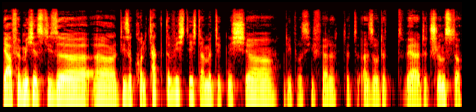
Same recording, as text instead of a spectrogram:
ja, für mich ist diese, äh, diese Kontakte wichtig, damit ich nicht äh, depressiv werde. Das, also das wäre das Schlimmste.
